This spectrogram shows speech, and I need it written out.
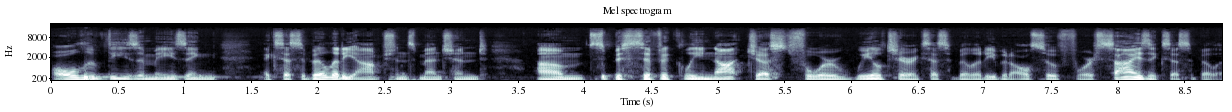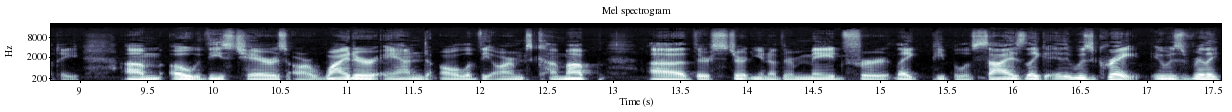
all of these amazing accessibility options mentioned um, specifically not just for wheelchair accessibility, but also for size accessibility. Um, oh, these chairs are wider and all of the arms come up. Uh, they're st- you know they're made for like people of size. Like it was great. It was really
